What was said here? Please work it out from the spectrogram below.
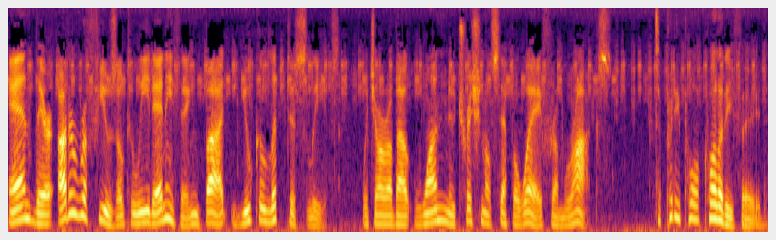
and their utter refusal to eat anything but eucalyptus leaves, which are about one nutritional step away from rocks. It's a pretty poor quality food.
